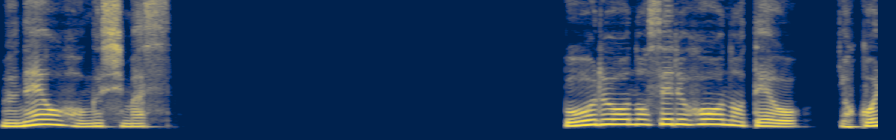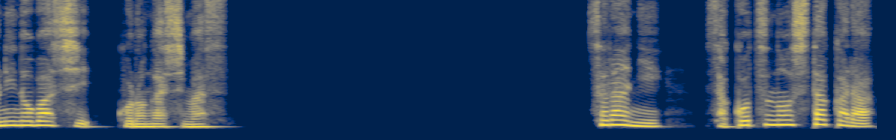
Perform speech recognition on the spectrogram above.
胸をほぐします。ボールを乗せる方の手を横に伸ばし転がします。さらに鎖骨の下から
